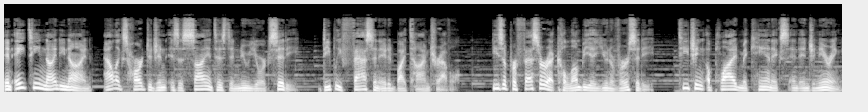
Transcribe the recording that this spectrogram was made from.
In 1899, Alex Hartdegen is a scientist in New York City, deeply fascinated by time travel. He's a professor at Columbia University, teaching applied mechanics and engineering,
